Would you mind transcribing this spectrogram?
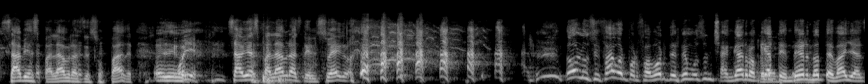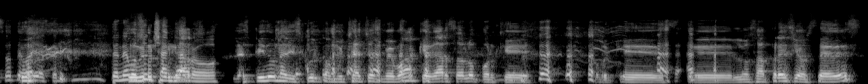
Sabias palabras de su padre. Oye, sabias palabras del suegro. No, Lucifagor, por favor, tenemos un changarro que atender. No te vayas, no te vayas. Ten- Tenemos un changarro. Les pido una disculpa, muchachos. Me voy a quedar solo porque, porque este, los aprecio a ustedes.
